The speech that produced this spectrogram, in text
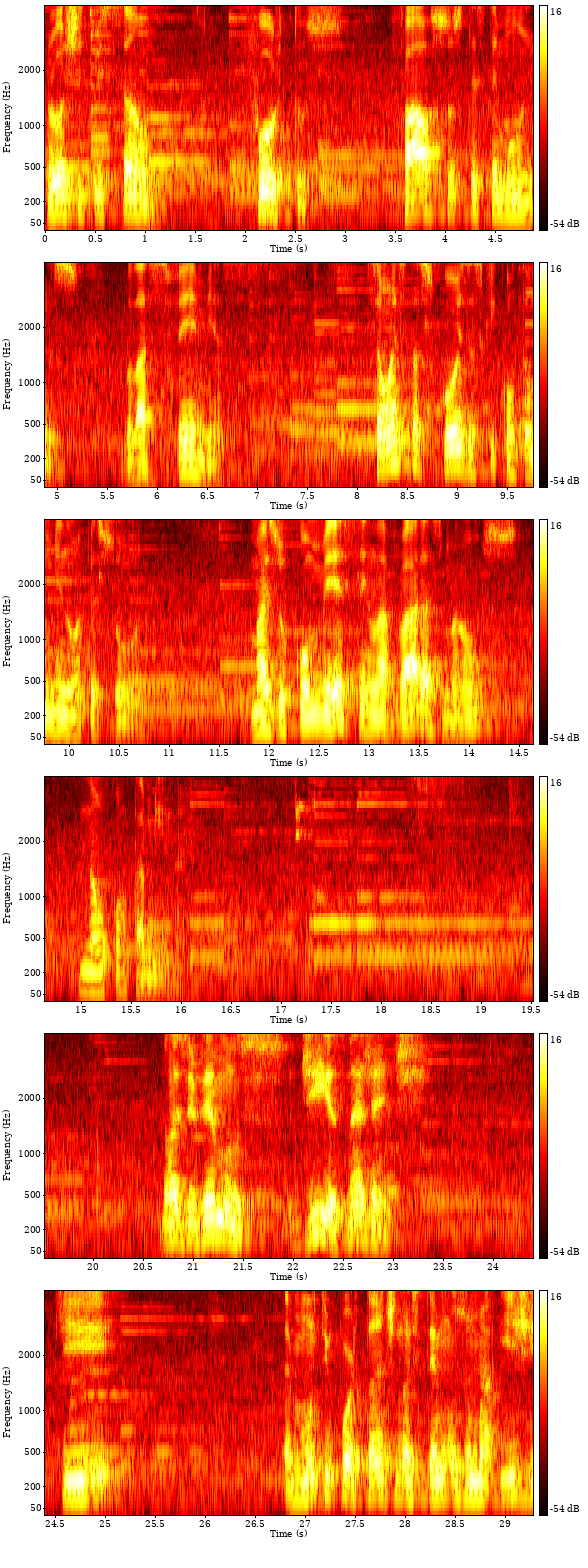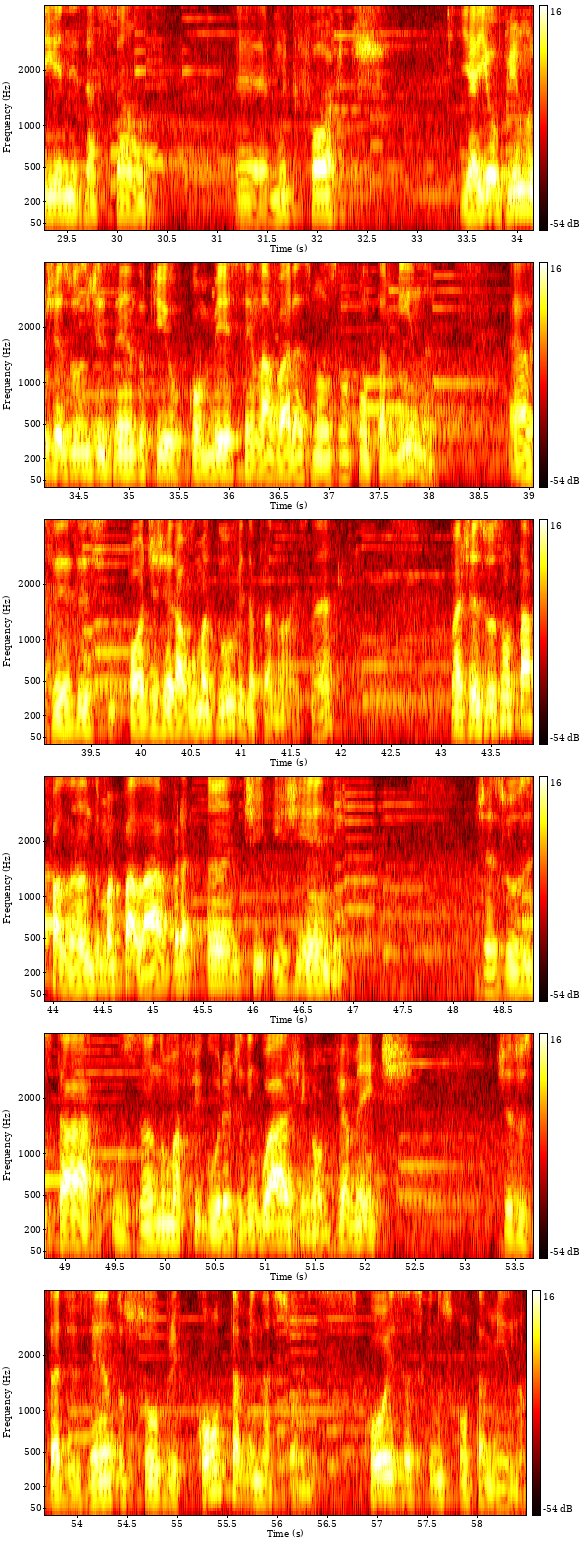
prostituição, furtos, falsos testemunhos, blasfêmias, são estas coisas que contaminam a pessoa. Mas o comer sem lavar as mãos não contamina. Nós vivemos dias, né, gente, que é muito importante nós temos uma higienização é, muito forte e aí ouvimos Jesus dizendo que o comer sem lavar as mãos não contamina, é, às vezes pode gerar alguma dúvida para nós, né? Mas Jesus não está falando uma palavra anti-higiene. Jesus está usando uma figura de linguagem, obviamente. Jesus está dizendo sobre contaminações, coisas que nos contaminam.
